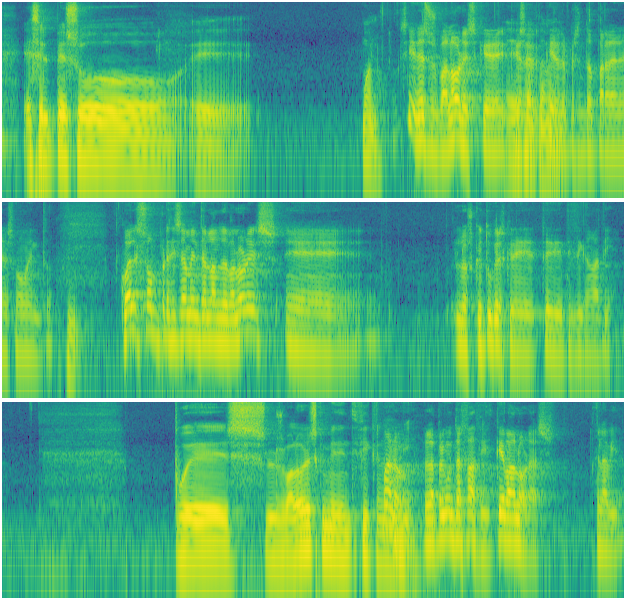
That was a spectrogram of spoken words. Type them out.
es el peso... Eh, bueno. Sí, de esos valores que, que, que representó para él en ese momento. Uh -huh. ¿Cuáles son precisamente, hablando de valores, eh, los que tú crees que te identifican a ti? Pues los valores que me identifican bueno, a mí. la pregunta es fácil. ¿Qué valoras en la vida?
